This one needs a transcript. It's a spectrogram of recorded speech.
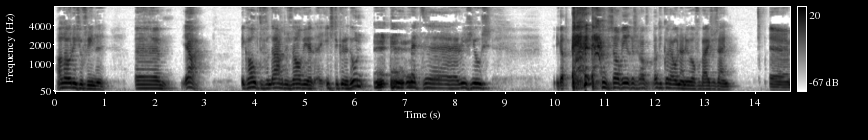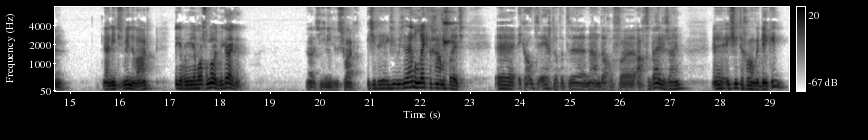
Hallo reviewvrienden. Uh, ja, ik hoopte vandaag dus wel weer iets te kunnen doen met uh, reviews. Ik had zelf ingeschat dat die corona nu wel voorbij zou zijn. Uh, ja, niet iets minder waard. Ik heb er meer last van nooit, meer kijken. Nou, dat zie je niet, het is zwart. Ik zit, ik zit, helemaal lek te gaan nog steeds. Uh, ik hoopte echt dat het uh, na een dag of uh, acht voorbij zou zijn. ik zit er gewoon weer dik in.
